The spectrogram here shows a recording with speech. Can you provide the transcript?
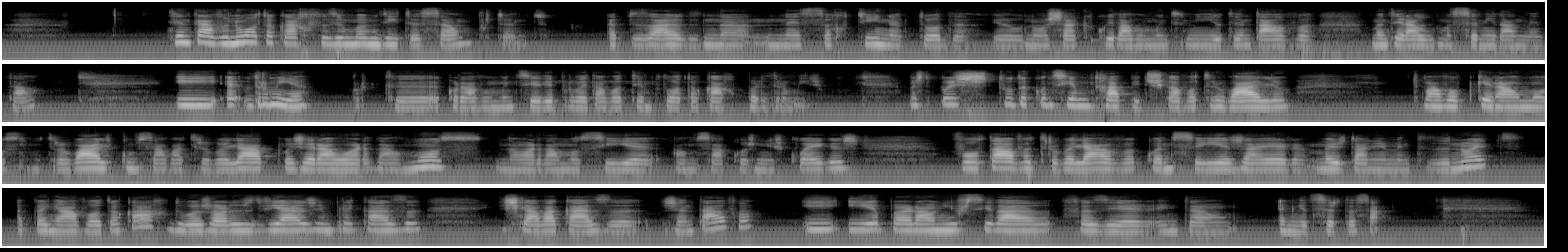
Tentava no autocarro fazer uma meditação, portanto, apesar de na, nessa rotina toda eu não achar que cuidava muito de mim, eu tentava manter alguma sanidade mental. E uh, dormia, porque acordava muito cedo e aproveitava o tempo do autocarro para dormir. Mas depois tudo acontecia muito rápido. Chegava ao trabalho, tomava o pequeno almoço no trabalho, começava a trabalhar, depois era a hora de almoço, na hora de almoço ia almoçar com as minhas colegas, voltava, trabalhava, quando saía já era maioritariamente de noite, apanhava o autocarro, duas horas de viagem para casa e chegava a casa, jantava e ia para a universidade fazer então a minha dissertação.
